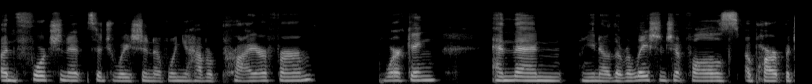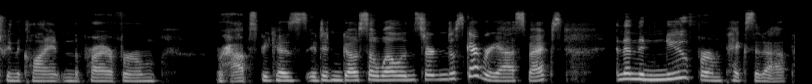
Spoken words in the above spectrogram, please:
unfortunate situation of when you have a prior firm working and then you know the relationship falls apart between the client and the prior firm perhaps because it didn't go so well in certain discovery aspects. And then the new firm picks it up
